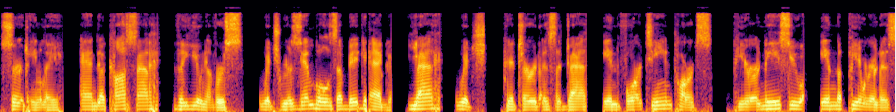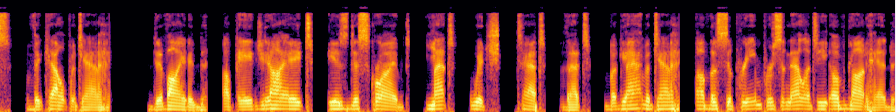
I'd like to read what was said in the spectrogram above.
certainly, and Akasa, the universe, which resembles a big egg, Yah, which, Katurdasadat, in fourteen parts, Puranisu, in the Puranas, Vikalpata, divided, up. Page 8, is described, yet, which, tat, that, Bhagavata, of the Supreme Personality of Godhead,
